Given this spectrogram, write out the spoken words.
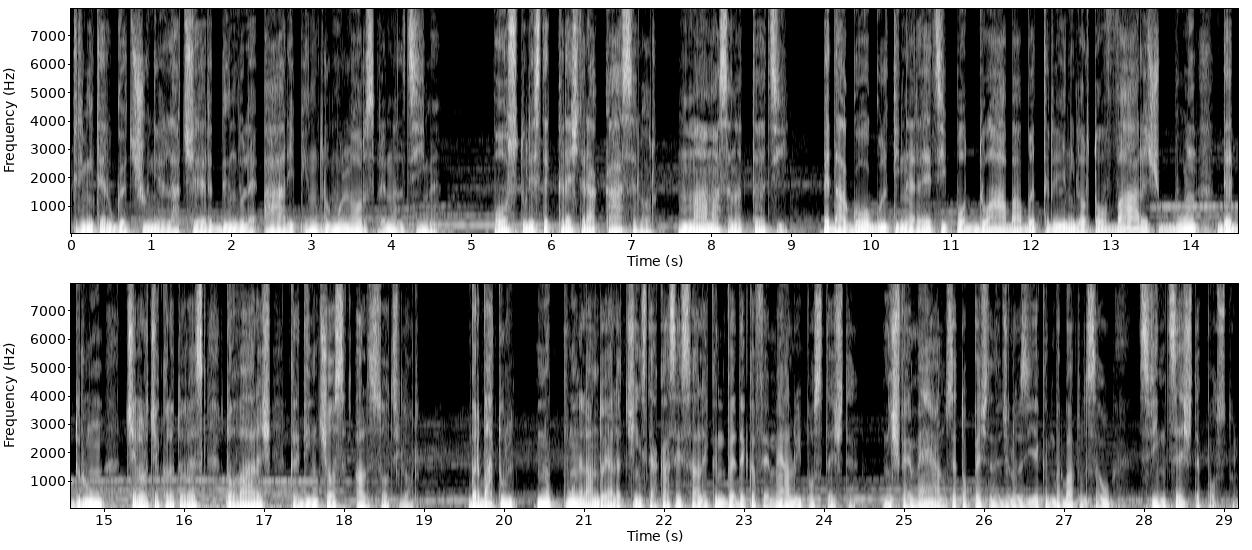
trimite rugăciunile la cer dându-le aripi în drumul lor spre înălțime. Postul este creșterea caselor, mama sănătății, pedagogul tinereții, podoaba bătrânilor, tovarăș bun de drum celor ce călătoresc, tovarăș credincios al soților. Bărbatul nu pune la îndoială cinstea casei sale când vede că femeia lui postește. Nici femeia nu se topește de gelozie când bărbatul său sfințește postul.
